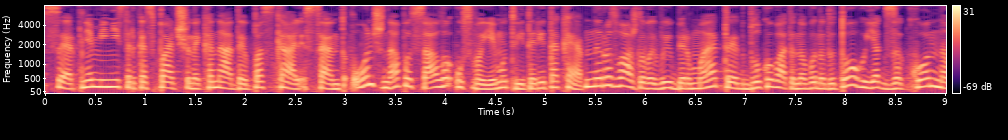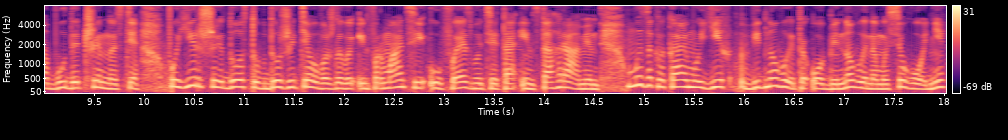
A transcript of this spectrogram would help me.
серпня міністерка спадщини Канади Паскаль Сент Онж написала у своєму твіттері таке: нерозважливий вибір мети блокувати новини до того, як закон набуде чинності, погіршує доступ до життєво важливої інформації у Фейсбуці та Інстаграмі. Ми закликаємо їх відновити обмін новинами сьогодні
